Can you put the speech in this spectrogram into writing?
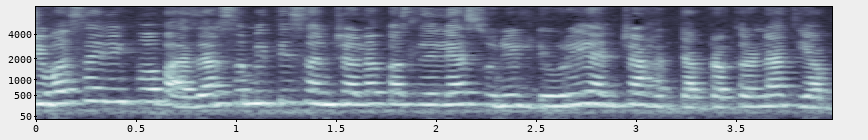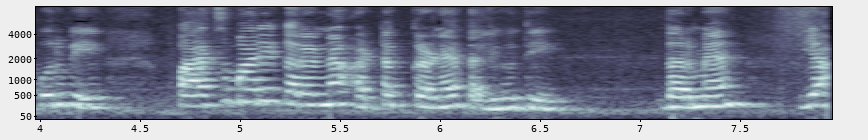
शिवसैनिक व बाजार समिती संचालक असलेल्या सुनील डिवरे यांच्या हत्या प्रकरणात यापूर्वी पाच मारेकरांना अटक करण्यात आली होती. दरम्यान या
